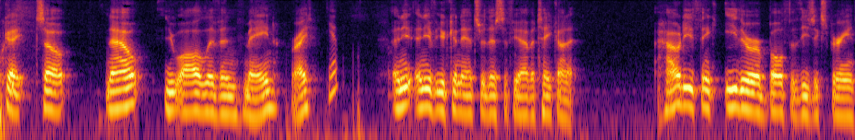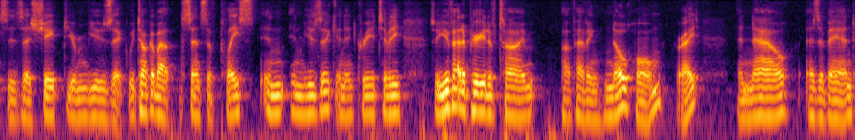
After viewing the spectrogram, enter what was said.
Okay, so now you all live in Maine, right? Yep. Any any of you can answer this if you have a take on it. How do you think either or both of these experiences has shaped your music? We talk about sense of place in, in music and in creativity. So you've had a period of time of having no home, right? And now as a band,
